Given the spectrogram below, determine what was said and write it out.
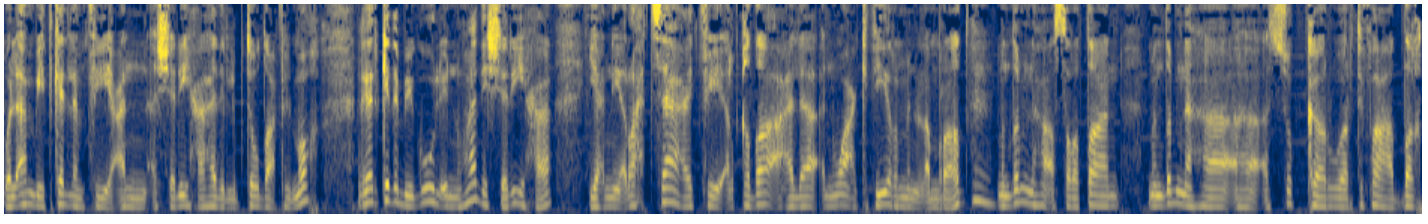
والآن بيتكلم في عن الشريحة هذه اللي بتوضع في المخ. غير كذا بيقول إنه هذه الشريحة يعني راح تساعد في القضاء على أنواع كثيرة من الأمراض من ضمنها السرطان من ضمنها آه، السكر وارتفاع الضغط.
